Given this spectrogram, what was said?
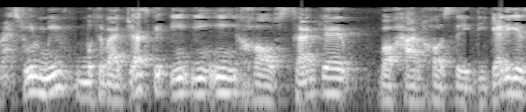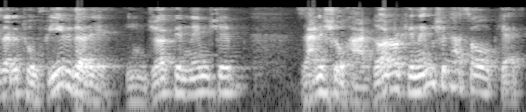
رسول می متوجه است که این, این, این خواستن که با هر خواسته دیگری یه ذره توفیر داره. اینجا که نمیشه زن شوهردار رو که نمیشه تصاحب کرد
